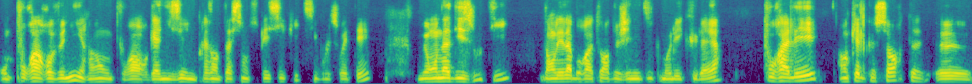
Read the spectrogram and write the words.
on pourra revenir, hein, on pourra organiser une présentation spécifique si vous le souhaitez, mais on a des outils dans les laboratoires de génétique moléculaire pour aller, en quelque sorte, euh,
